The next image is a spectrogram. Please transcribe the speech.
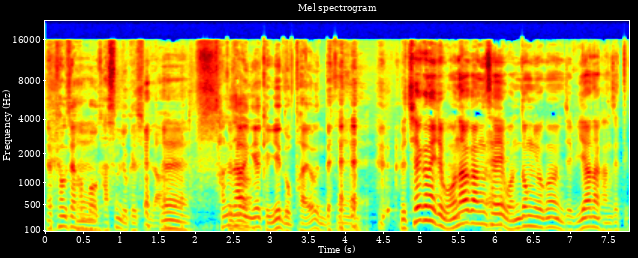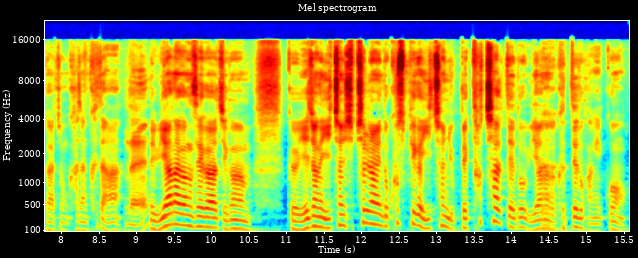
내 평생 한번 갔으면 좋겠습니다. 네. 상상이 굉장히 높아요, 근데. 근데 최근에 이제 원화 강세의 원동력은 이제 위안화 강세가 좀 가장 크다. 네. 근데 위안화 강세가 지금 그 예전에 2017년에도 코스피가 2,600 터치할 때도 위안화가 그때도 강했고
